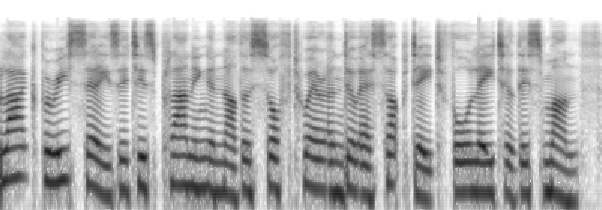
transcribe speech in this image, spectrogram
BlackBerry says it is planning another software and OS update for later this month.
